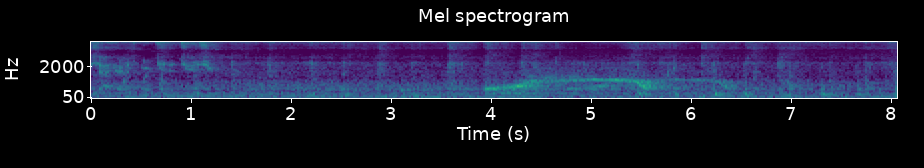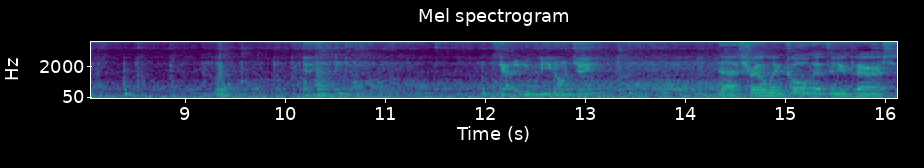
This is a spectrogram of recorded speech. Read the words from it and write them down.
I wish I had as much energy as you. Got a new lead on Jane? Uh, trail went cold after New Paris.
